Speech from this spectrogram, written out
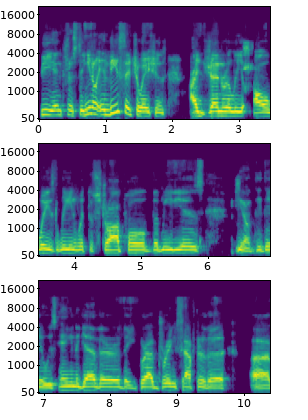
be interesting. You know, in these situations, I generally always lean with the straw poll. The media's, you know, they, they always hang together. They grab drinks after the uh,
